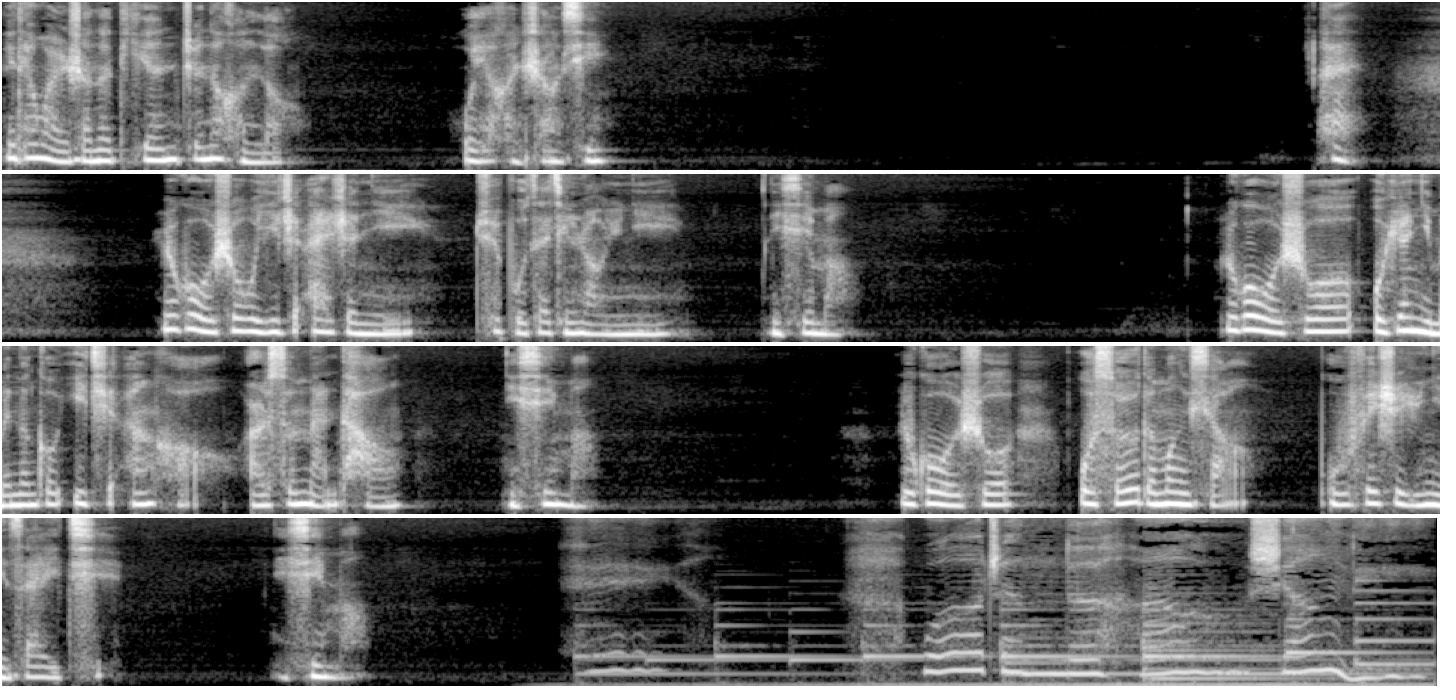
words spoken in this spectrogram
那天晚上的天真的很冷，我也很伤心。嗨，如果我说我一直爱着你，却不再惊扰于你，你信吗？如果我说我愿你们能够一直安好，儿孙满堂，你信吗？如果我说我所有的梦想，无非是与你在一起，你信吗？我真的好想你。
